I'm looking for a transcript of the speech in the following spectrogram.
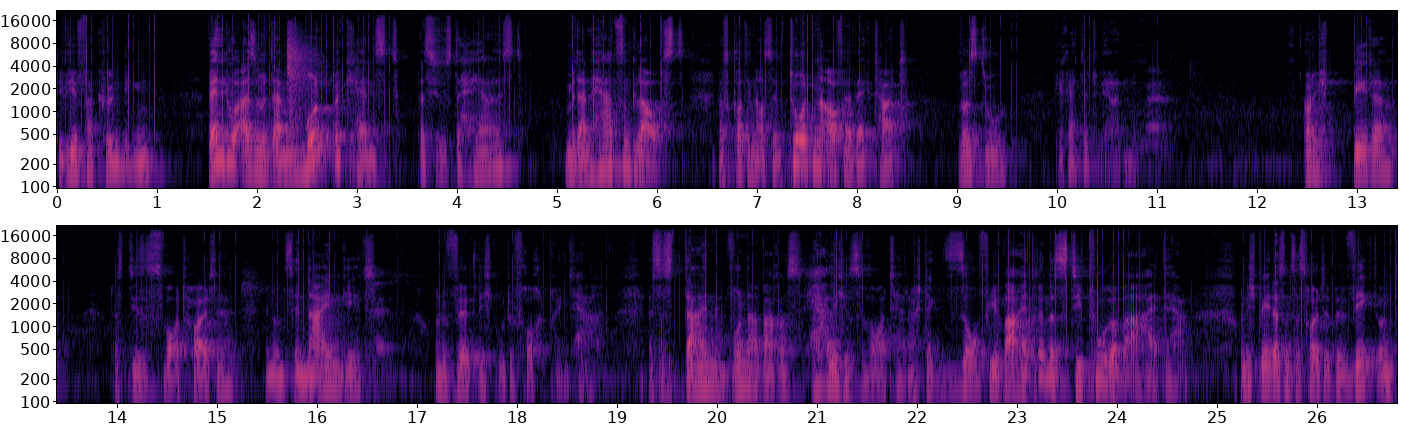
die wir verkündigen. Wenn du also mit deinem Mund bekennst, dass Jesus der Herr ist und mit deinem Herzen glaubst, dass Gott ihn aus den Toten auferweckt hat, wirst du gerettet werden. Gott, ich bete, dass dieses Wort heute in uns hineingeht und wirklich gute Frucht bringt, Herr. Es ist dein wunderbares, herrliches Wort, Herr. Da steckt so viel Wahrheit drin. Das ist die pure Wahrheit, Herr. Und ich bete, dass uns das heute bewegt und,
